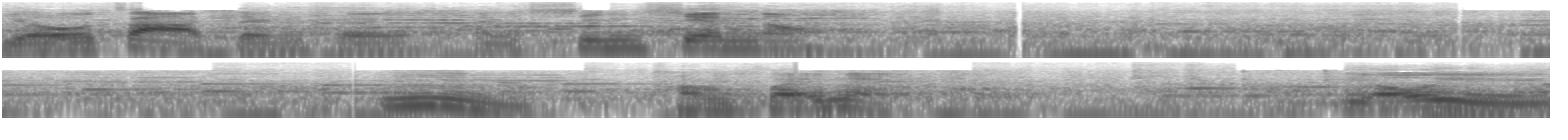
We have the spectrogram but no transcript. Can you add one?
油炸鲜科很新鲜哦，嗯，很肥美。鱿鱼，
